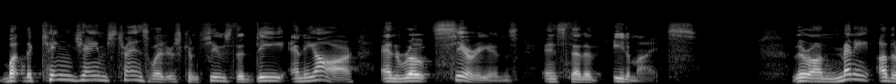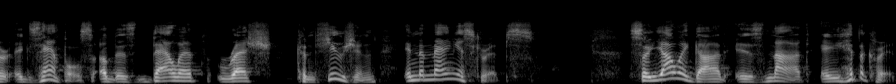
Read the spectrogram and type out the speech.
but the King James translators confused the D and the R and wrote Syrians instead of Edomites. There are many other examples of this Daleth Resh confusion in the manuscripts. So Yahweh God is not a hypocrite.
